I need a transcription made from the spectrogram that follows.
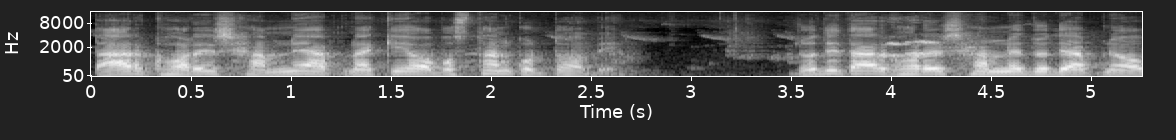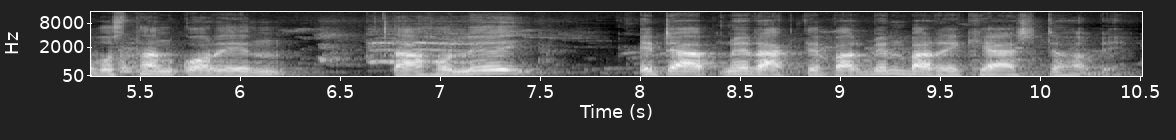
তার ঘরের সামনে আপনাকে অবস্থান করতে হবে। যদি তার ঘরের সামনে যদি আপনি অবস্থান করেন, তাহলেই এটা আপনি রাখতে পারবেন বা রেখে আসতে হবে।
